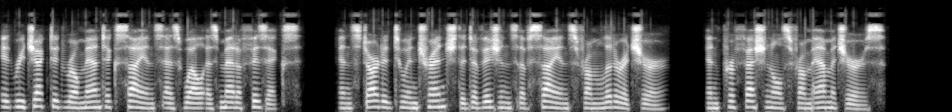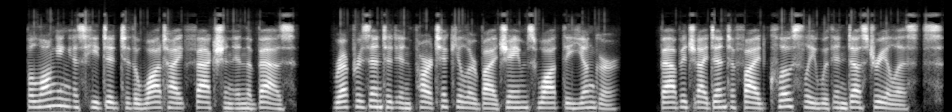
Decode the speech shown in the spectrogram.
It rejected romantic science as well as metaphysics, and started to entrench the divisions of science from literature, and professionals from amateurs. Belonging as he did to the Wattite faction in the BAAS, represented in particular by James Watt the Younger, Babbage identified closely with industrialists.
